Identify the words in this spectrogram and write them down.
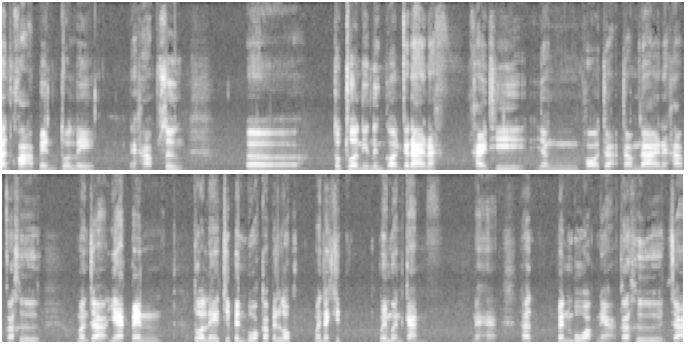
ด้านขวาเป็นตัวเลขนะครับ ซึ่ง ทบทวนนิดนึงก่อนก็ได้นะ ใครที่ยังพอจะจำได้นะครับ ก็คือมันจะแยกเป็นตัวเลขที่เป็นบวกกับเป็นลบ มันจะคิดไม่เหมือนกันนะฮะ ถ้าเป็นบวกเนี่ยก็คือจะ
